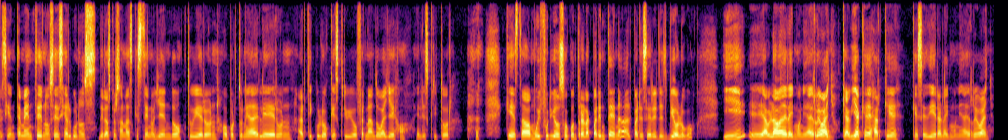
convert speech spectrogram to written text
Recientemente, no sé si algunos de las personas que estén oyendo tuvieron oportunidad de leer un artículo que escribió Fernando Vallejo, el escritor, que estaba muy furioso contra la cuarentena, al parecer él es biólogo, y eh, hablaba de la inmunidad de rebaño, que había que dejar que, que se diera la inmunidad de rebaño.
